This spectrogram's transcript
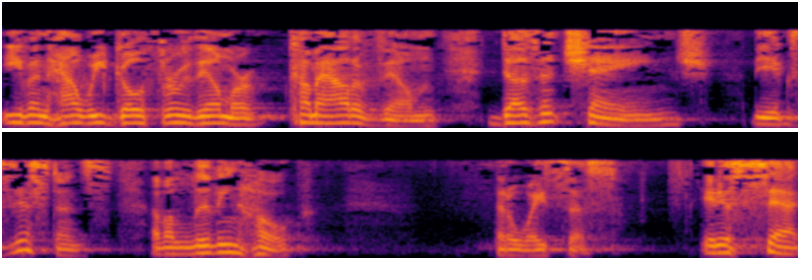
even how we go through them or come out of them doesn't change the existence of a living hope that awaits us. It is set.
